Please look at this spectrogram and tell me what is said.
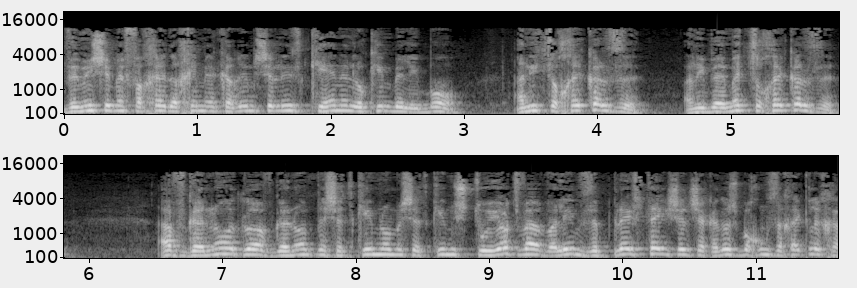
ומי שמפחד, אחים יקרים שלי, כי אין אלוקים בליבו. אני צוחק על זה, אני באמת צוחק על זה. הפגנות, לא הפגנות, משתקים, לא משתקים, שטויות והבלים, זה פלייסטיישן שהקדוש ברוך הוא משחק לך.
